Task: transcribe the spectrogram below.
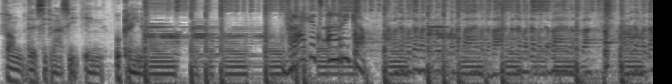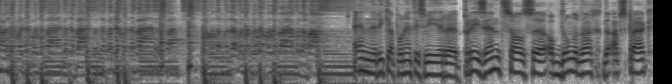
van de situatie in Oekraïne. Vraag het aan Rika. En Rika Ponet is weer uh, present, zoals uh, op donderdag de afspraak.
